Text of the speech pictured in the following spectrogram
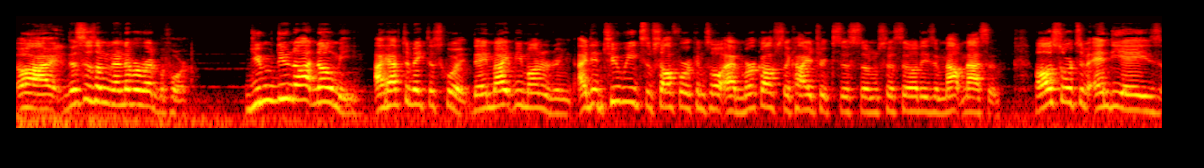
Alright, this is something I never read before. You do not know me. I have to make this quick. They might be monitoring. I did two weeks of software consult at Murkoff Psychiatric Systems facilities in Mount Massive. All sorts of NDAs.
